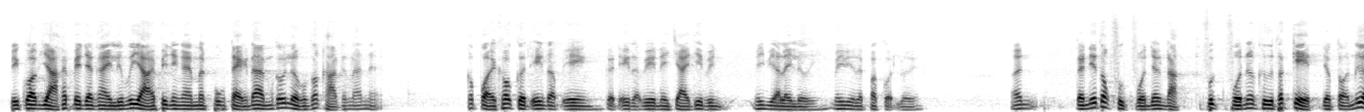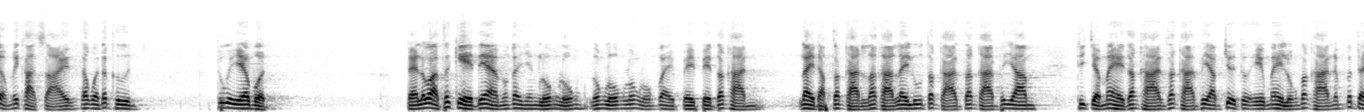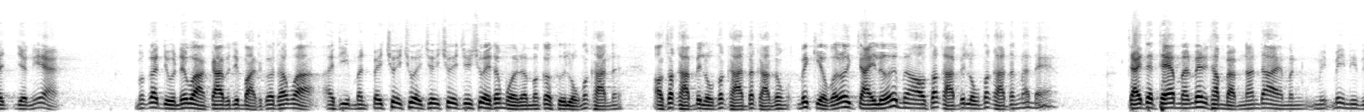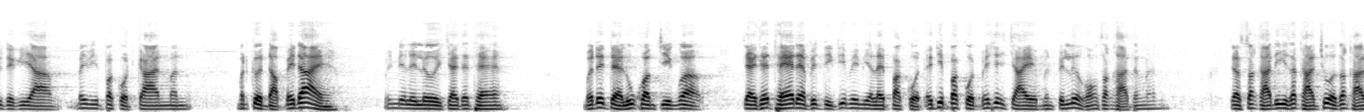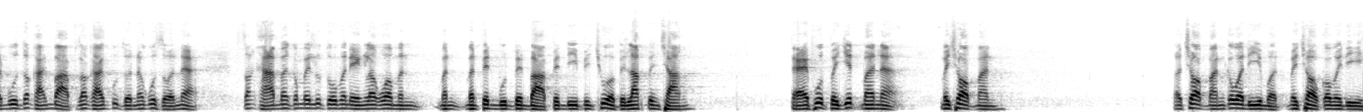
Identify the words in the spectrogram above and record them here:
เป็นความอยากให้เป็นยังไง หรือไม่อยากให้เป็นยังไง มันปรุงแต่งได้มันก็เรื่องของสังขารทั้งนั้นเนี่ยก็ปล่อยเขาเกิดเองดับเอง เกิดเองดับเองในใจที่เป็นไม่มีอะไรเลย ไม่มีอะไรปรากฏเลยอันแต่นี้ต้องฝึกฝนอย่างหนัก ฝึกฝนก็คือสังเกตอย่างต่อเนื่องไม่ขาดสายทั้งวันทั้งคืน ทุกเอียบท แต่ระหว่างสังเกตเนี่ยมันก็ยังหลงหลงหลงหลงหลงหลงไปไปเป็นสังขารไล่ดับสังขารสังขารไล่รู้สังขารสังขารพยายามที่จะไม่ให้สังขารสังขารพยายามช่วยตัวเองไม่ให้หลงสังขารนั้นก็จะอย่างเนี้ย มันก็อยู่ในว่าการปฏิบัติก็ทั้งว่าไอ้ที่มันไปช่วยช่วยช่วยช่วยช่วยช่วยทั้งหมดแล้วมันก็คือหลงสังขารนะเอาสังขารไปหลงสังขารสังขารต้องไม่เกี่ยวกับเรื่องใจเลยมันเอาสังขารไปหลงสังขารทั้งนั้นแน่ใจแท้ๆมันไม่ได้ทำแบบนั้นได้ มันไม่ไม่มีปฏิกิริยาไม่มีปรากฏการมันมันเกิดดับไม่ได้ ไม่มีอะไรเลยใจแท้ไม่ได้แต่รู้ความจริงว่าใจแท้ๆเนี่ยเป็นสิ่งที่ไม่มีอะไรปรากฏไอ้ที่ปรากฏไม่ใช่ใจมันเป็นเรื่องของสังขารทั้งนั้นจะสังขารดีสังขารชั่วสังขารบุญสังขารบาปสังขารกุศลอกุศลเนี่ย สังขารมันก็ไม่รู้ตัวมันเองแล้วว่ามันมันมันเป็นบุญเป็นบาปเป็นดีเป็นชั่วเป็นรักเป็นชัง แต่พูดไปยึดมันน่ะ ไม่ชอบมัน ถ้าชอบมันก็ว่าดีหมด ไม่ชอบก็ไม่ดี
